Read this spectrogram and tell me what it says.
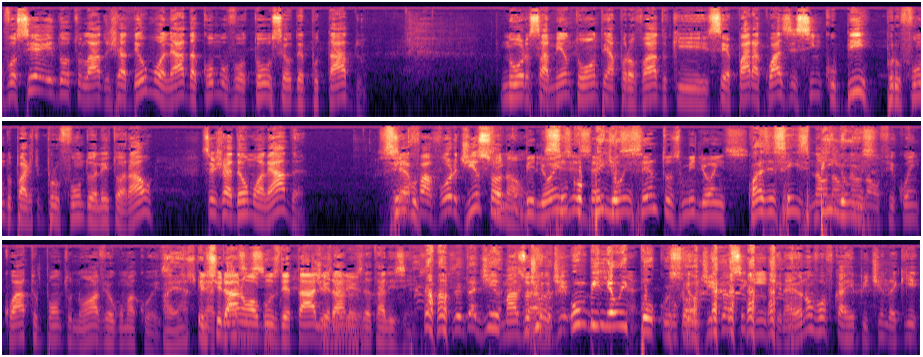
você aí do outro lado já deu uma olhada como votou o seu deputado? No orçamento ontem aprovado que separa quase 5 bi para o fundo, fundo eleitoral? Você já deu uma olhada? Você é a favor disso ou não? bilhões Cinco e bilhões. 700 milhões. Quase 6 não, bilhões. Não, não, não, ficou em 4.9 alguma coisa. Ah, é? Eles é, tiraram alguns cinco. detalhes Tiraram ali. os detalhezinhos. Não, tadinho. Mas o que eu digo, um bilhão e pouco o só. O que eu digo é o seguinte, né? Eu não vou ficar repetindo aqui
